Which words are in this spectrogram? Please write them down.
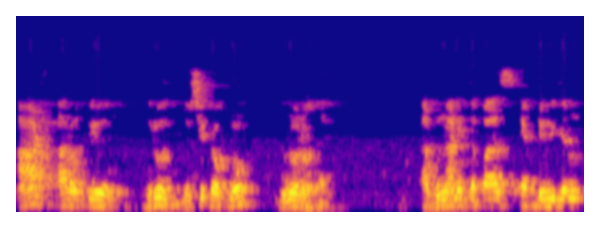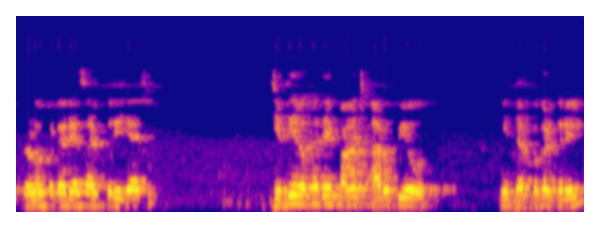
આઠ આરોપીઓ વિરુદ્ધ દુષિટોકનો ગુનો નોંધાયો. આ ગુનાની તપાસ એફ ડિવિઝન પ્રણવ કટારિયા સાહેબ કરી રહ્યા છે. જે તે વખતે પાંચ આરોપીઓની ધરપકડ કરેલી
